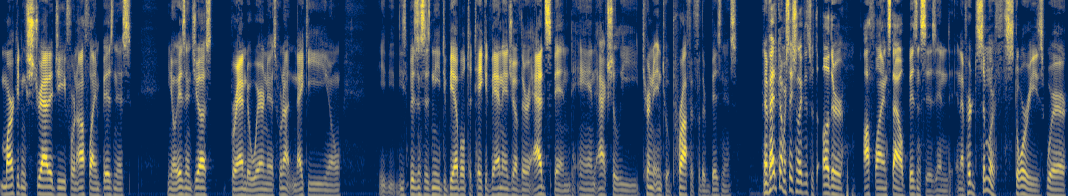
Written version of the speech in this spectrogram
marketing strategy for an offline business, you know, isn't just brand awareness. We're not Nike, you know. These businesses need to be able to take advantage of their ad spend and actually turn it into a profit for their business. And I've had conversations like this with other offline style businesses and and I've heard similar th- stories where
